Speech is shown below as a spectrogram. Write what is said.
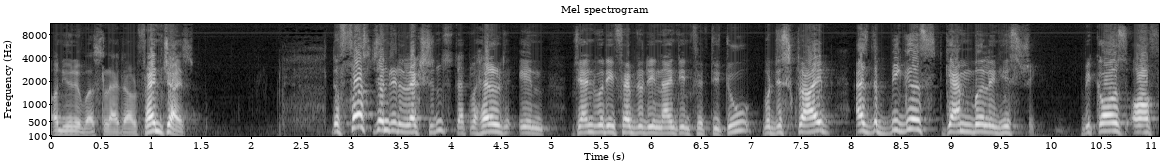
on universal adult franchise. The first general elections that were held in January, February 1952 were described as the biggest gamble in history because of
